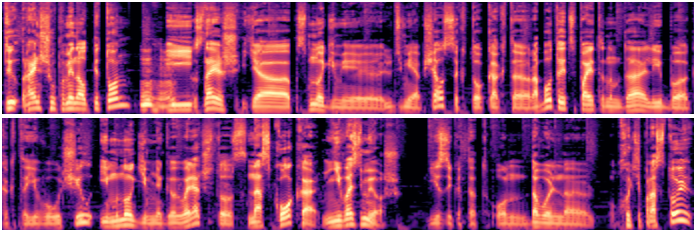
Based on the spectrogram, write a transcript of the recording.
Ты раньше упоминал питон, угу. и знаешь, я с многими людьми общался, кто как-то работает с Python, да, либо как-то его учил, и многие мне говорят, что насколько не возьмешь язык этот, он довольно, хоть и простой,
